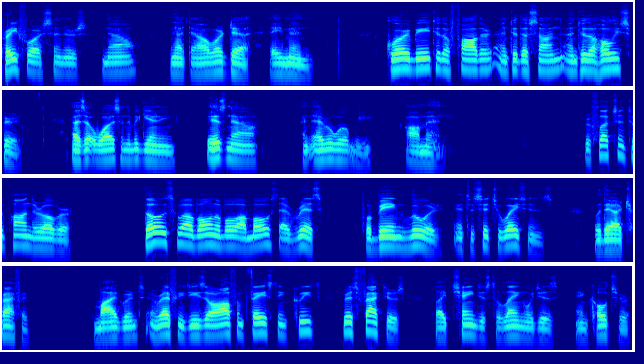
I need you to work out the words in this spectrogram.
Pray for us sinners now and at the hour of death. Amen. Glory be to the Father, and to the Son, and to the Holy Spirit, as it was in the beginning, is now, and ever will be. Amen. Reflection to ponder over. Those who are vulnerable are most at risk for being lured into situations where they are trafficked. Migrants and refugees are often faced increased risk factors like changes to languages and culture,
